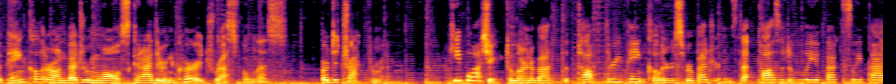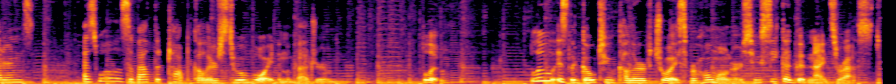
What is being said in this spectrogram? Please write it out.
The paint color on bedroom walls can either encourage restfulness or detract from it. Keep watching to learn about the top three paint colors for bedrooms that positively affect sleep patterns, as well as about the top colors to avoid in the bedroom. Blue. Blue is the go to color of choice for homeowners who seek a good night's rest.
